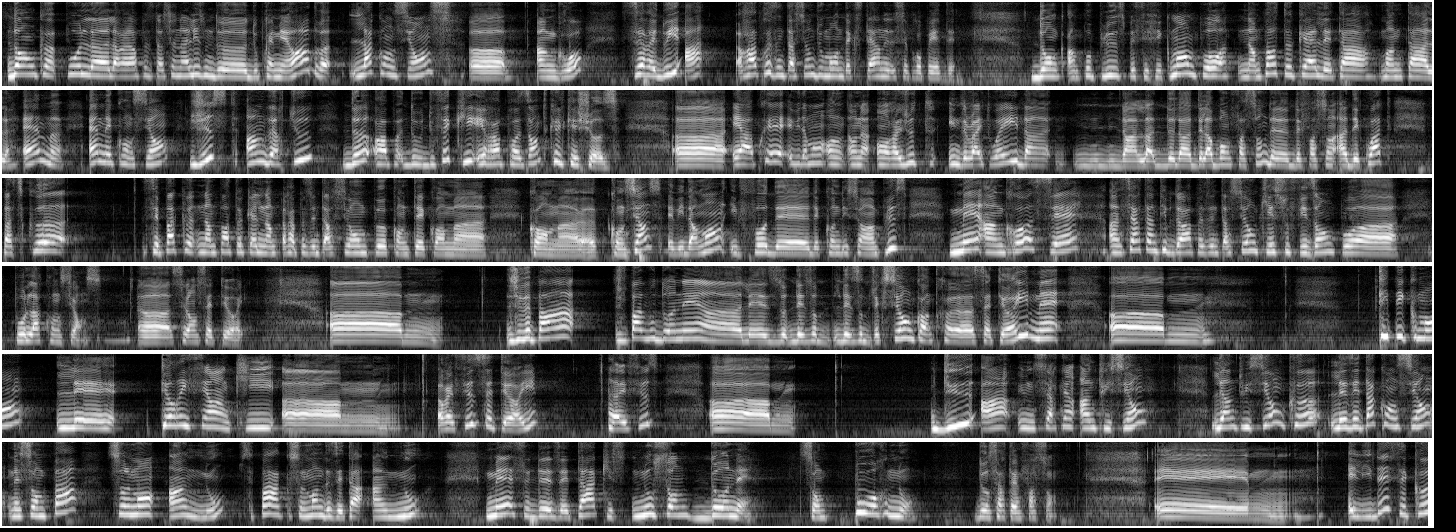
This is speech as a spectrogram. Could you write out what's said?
donc, pour le, représentationnalisme du premier ordre, la conscience, en gros, se réduit à représentation du monde externe et de ses propriétés. Donc, un peu plus spécifiquement, pour n'importe quel état mental M, M est conscient juste en vertu du fait qu'il représente quelque chose. Euh, et après, évidemment, on, rajoute in the right way, de, la, bonne façon, de, de façon adéquate, parce que c'est pas que n'importe quelle représentation peut compter comme, euh, comme euh, conscience, évidemment, il faut des, conditions en plus, mais en gros, c'est un certain type de représentation qui est suffisant pour, euh, pour la conscience, selon cette théorie. je ne vais, vais pas vous donner les, des, objections contre cette théorie, mais typiquement, les théoriciens qui euh, refusent cette théorie refusent euh, dû à une certaine intuition, l'intuition que les états conscients ne sont pas seulement en nous, ce pas seulement des états en nous, mais c'est des états qui nous sont donnés, sont pour nous, d'une certaine façon. Et, et l'idée, c'est que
